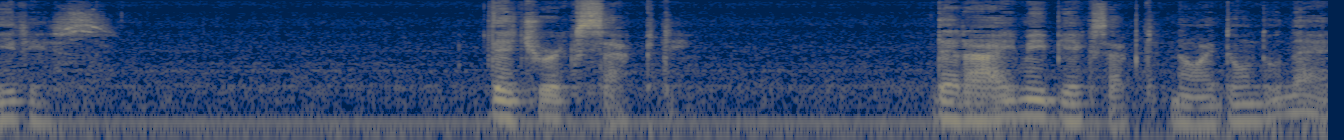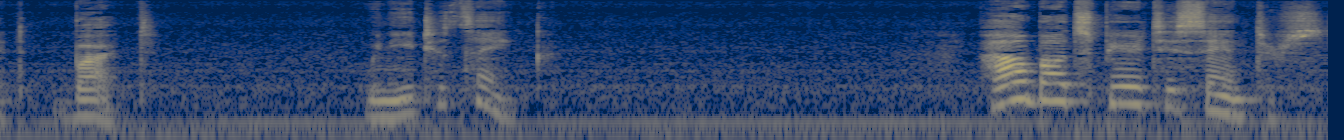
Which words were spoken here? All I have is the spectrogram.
It is. That you're accepting. That I may be accepted. No, I don't do that. But we need to think. How about spiritist centers?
